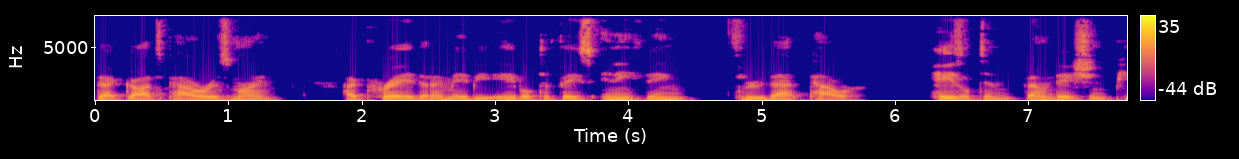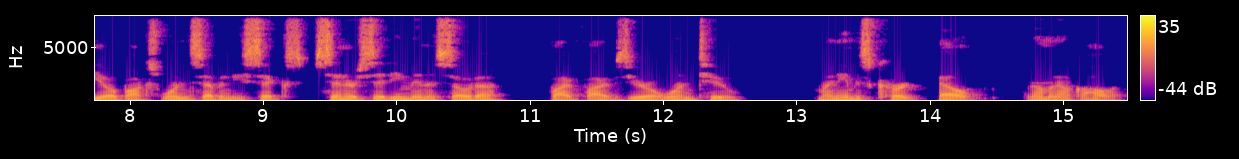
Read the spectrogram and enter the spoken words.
that God's power is mine. I pray that I may be able to face anything through that power. Hazelden Foundation, P.O. Box 176, Center City, Minnesota, 55012. My name is Kurt L., and I'm an alcoholic.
